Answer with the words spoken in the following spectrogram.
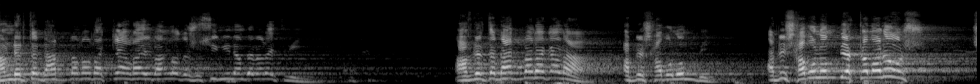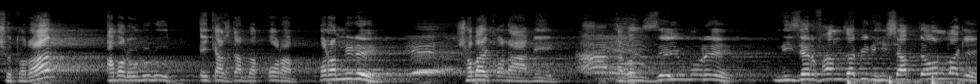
আমাদের তো ডাট বেড়াটা কেড়াই বাংলাদেশ চিনি নামতে বেড়াইত্রি আপনার তো ডাট বেড়া কেডা আপনি স্বাবলম্বী। আপনি স্বাবলম্বী একটা মানুষ। সুতরাং আমার অনুরোধ এই কাজটা আমরা করাম। করাম নি রে? সবাই করা আমি এখন যেই উমরে নিজের পাঞ্জাবির হিসাব দেওয়ান লাগে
